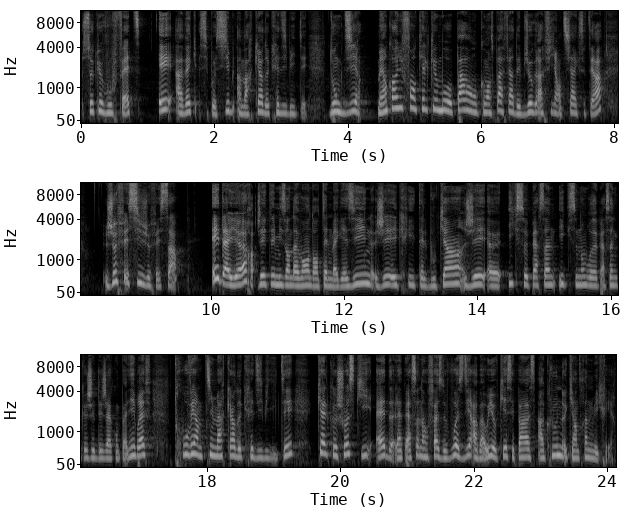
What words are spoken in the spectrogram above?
ce que vous faites et avec, si possible, un marqueur de crédibilité. Donc dire, mais encore une fois, en quelques mots, pas, on commence pas à faire des biographies entières, etc. Je fais ci, je fais ça. Et d'ailleurs, j'ai été mise en avant dans tel magazine, j'ai écrit tel bouquin, j'ai euh, X personnes, X nombre de personnes que j'ai déjà accompagnées. Bref, trouver un petit marqueur de crédibilité, quelque chose qui aide la personne en face de vous à se dire ah bah oui ok c'est pas un clown qui est en train de m'écrire.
